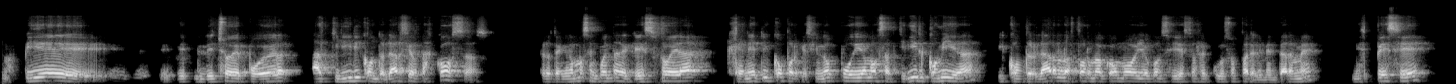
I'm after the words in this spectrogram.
Nos pide el hecho de poder adquirir y controlar ciertas cosas, pero tengamos en cuenta de que eso era genético porque si no podíamos adquirir comida y controlar la forma como yo conseguía esos recursos para alimentarme, mi especie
